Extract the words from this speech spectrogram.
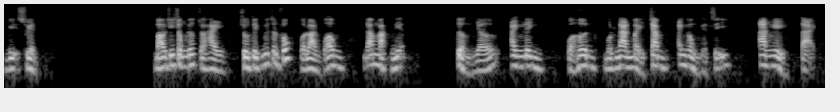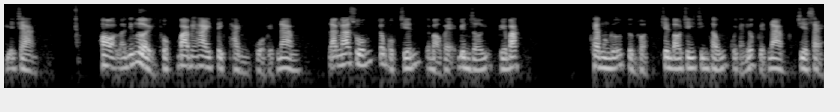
Vị Xuyên. Báo chí trong nước cho hay Chủ tịch Nguyễn Xuân Phúc và đoàn của ông đã mặc niệm tưởng nhớ anh linh của hơn 1.700 anh hùng liệt sĩ an nghỉ tại Nghĩa Trang. Họ là những người thuộc 32 tỉnh thành của Việt Nam đã ngã xuống trong cuộc chiến để bảo vệ biên giới phía Bắc. Theo ngôn ngữ tường thuật trên báo chí chính thống của nhà nước Việt Nam chia sẻ.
